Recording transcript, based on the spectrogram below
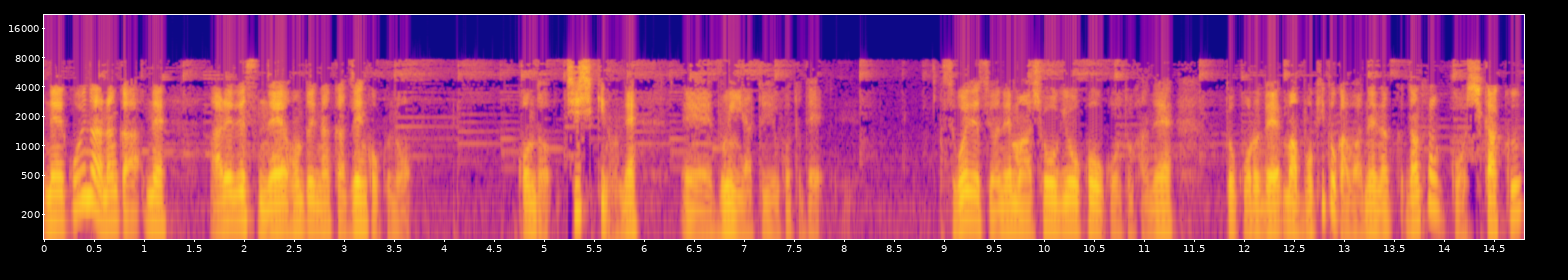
ね、こういうのはなんかね、あれですね、本当になんか全国の、今度、知識のね、えー、分野ということで、すごいですよね。まあ、商業高校とかね、ところで、まあ、簿記とかはね、なんとなくこう、資格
